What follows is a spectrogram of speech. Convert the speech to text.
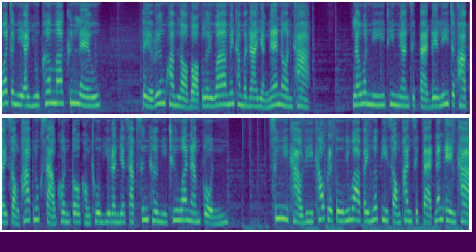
ว่าจะมีอายุเพิ่มมากขึ้นแล้ว แต่เรื่องความหล่อบอกเลยว่าไม่ธรรมดาอย่างแน่นอนค่ะ แล้ววันนี้ทีมงาน 18 Daily จะพาไปส่องภาพลูกสาวคนโตของทูนฮิรัญยศัพย์ซึ่งเธอมีชื่อว่าน้ำฝน ซึ่งมีข่าวดีเข้าประตูวิวาไปเมื่อปี 2018 นั่นเองค่ะ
